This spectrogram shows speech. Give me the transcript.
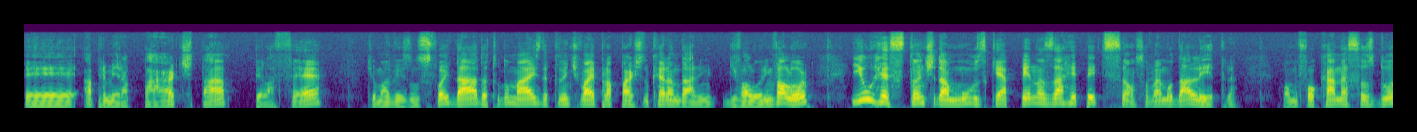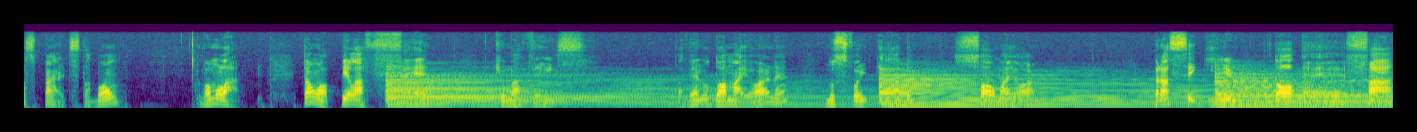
é, a primeira parte, tá? Pela fé, que uma vez nos foi dada, tudo mais. Depois a gente vai para a parte do quero andar de valor em valor. E o restante da música é apenas a repetição, só vai mudar a letra. Vamos focar nessas duas partes, tá bom? Vamos lá. Então, ó, pela fé que uma vez, tá vendo? Dó maior, né? Nos foi dada, Sol maior, para seguir dó, é, Fá,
